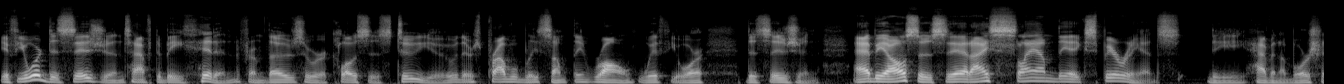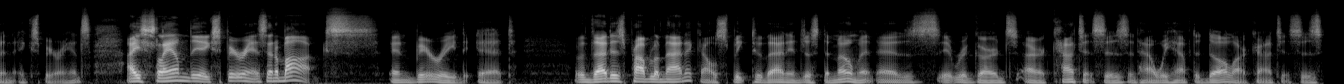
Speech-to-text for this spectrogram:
If your decisions have to be hidden from those who are closest to you, there's probably something wrong with your decision. Abby also said, I slammed the experience, the have an abortion experience. I slammed the experience in a box and buried it. That is problematic. I'll speak to that in just a moment as it regards our consciences and how we have to dull our consciences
